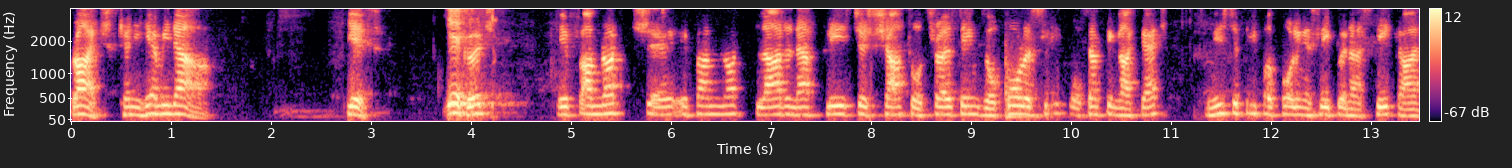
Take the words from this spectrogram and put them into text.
Right. Can you hear me now? Yes. Yes. Good. If I'm not if I'm not loud enough, please just shout or throw things or fall asleep or something like that. I'm used to people falling asleep when I speak. I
